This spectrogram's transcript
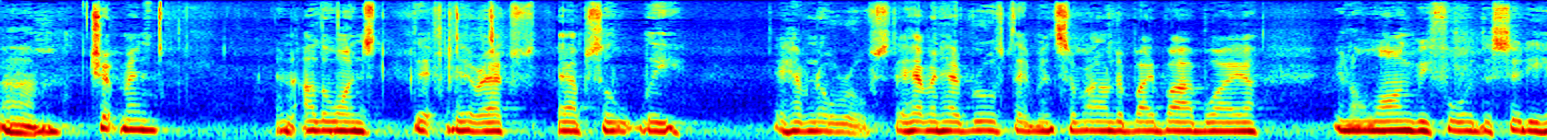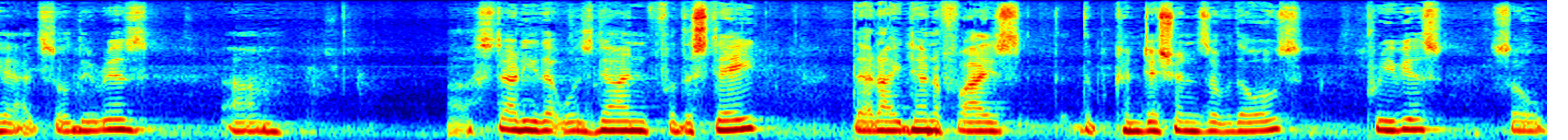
um, Chipman and other ones, they- they're abs- absolutely, they have no roofs. They haven't had roofs, they've been surrounded by barbed wire, you know, long before the city had. So there is um, a study that was done for the state that identifies the conditions of those previous. So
